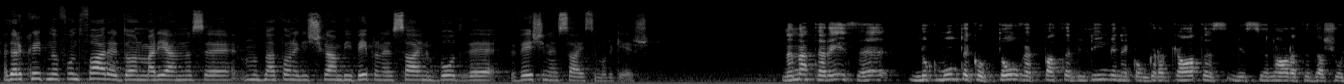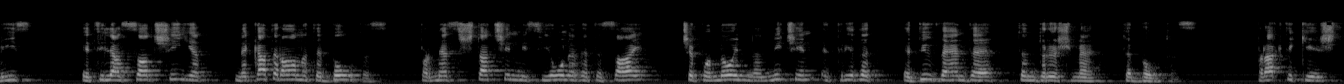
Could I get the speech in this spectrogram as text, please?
Atëherë krejt në fund fare Don Marian, nëse mund të na thoni diçka mbi veprën e saj në botë dhe veshjen e saj si murgeshë. Nëna Tereze nuk mund të kuptohet pa themelimin e kongregatës misionare të dashurisë, e cila sot shihet në katër anët e botës, përmes shtatëqind misioneve të saj që punojnë në njëqind e tridhjetë e dy vende të ndryshme të botës. Praktikisht,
